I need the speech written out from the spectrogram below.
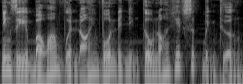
Những gì bà Hóa vừa nói vốn là những câu nói hết sức bình thường.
